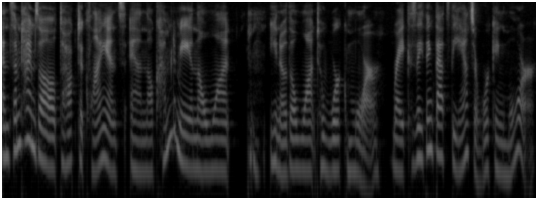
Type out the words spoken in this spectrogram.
And sometimes I'll talk to clients and they'll come to me and they'll want, you know, they'll want to work more, right? Because they think that's the answer, working more.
